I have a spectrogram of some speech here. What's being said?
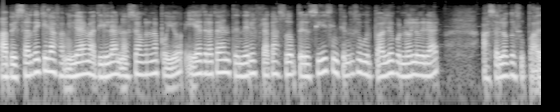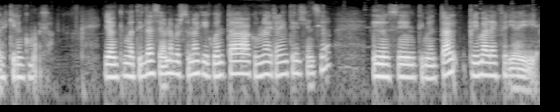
A pesar de que la familia de Matilda no sea un gran apoyo, ella trata de entender el fracaso, pero sigue sintiéndose culpable por no lograr hacer lo que sus padres quieren como hija. Y aunque Matilda sea una persona que cuenta con una gran inteligencia, en lo sentimental prima la inferioridad.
